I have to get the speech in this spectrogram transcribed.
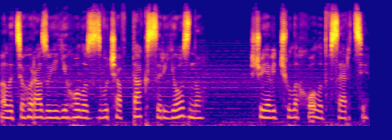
але цього разу її голос звучав так серйозно, що я відчула холод в серці.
